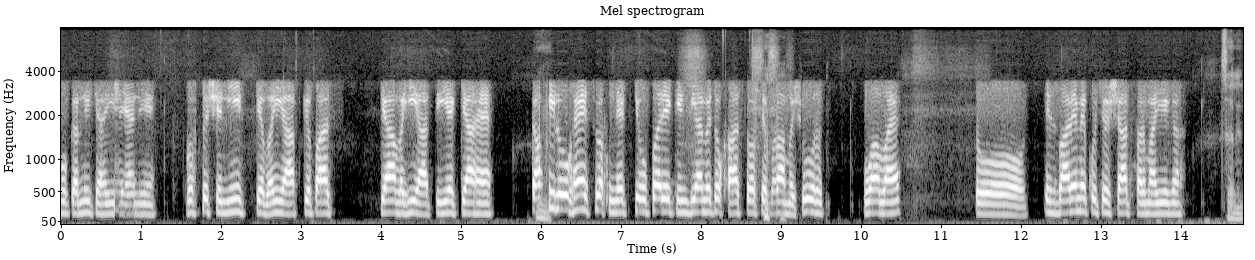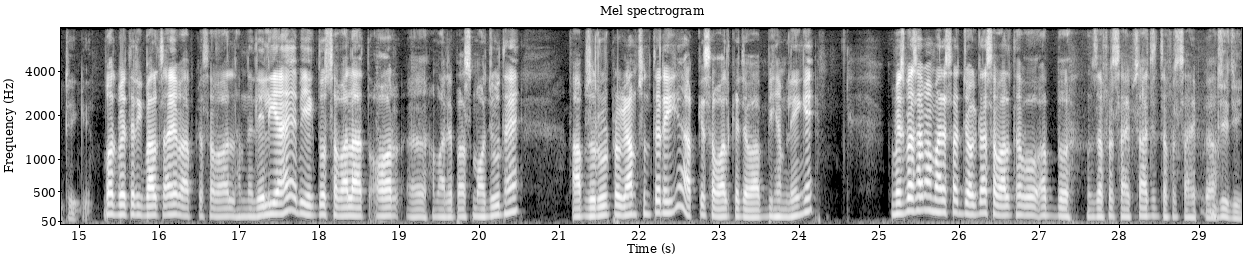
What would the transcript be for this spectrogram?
وہ کرنی چاہیے یعنی گفت شنید کہ بھائی آپ کے پاس کیا وہی آتی ہے کیا ہے کافی لوگ ہیں اس وقت نیٹ کے اوپر ایک انڈیا میں تو خاص طور سے بڑا مشہور ہوا ہوا ہے تو اس بارے میں کچھ ارشاد فرمائیے گا چلیں ٹھیک ہے بہت بہتر اقبال صاحب آپ کا سوال ہم نے لے لیا ہے ابھی ایک دو سوالات اور ہمارے پاس موجود ہیں آپ ضرور پروگرام سنتے رہیے آپ کے سوال کا جواب بھی ہم لیں گے مصباح صاحب ہمارے ساتھ جو اگلا سوال تھا وہ اب ظفر صاحب ساجد ظفر صاحب کا جی جی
